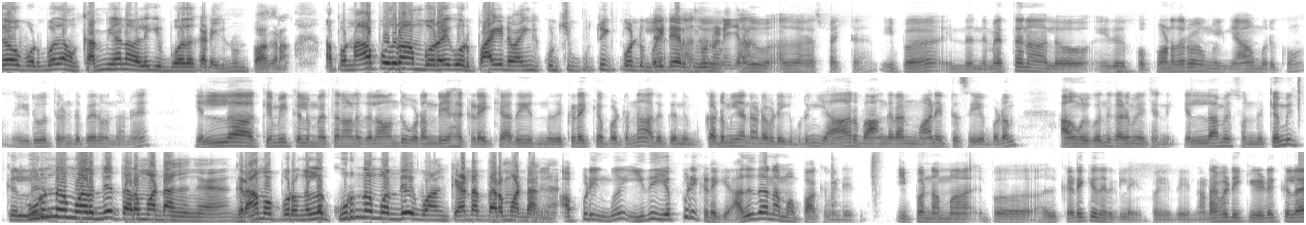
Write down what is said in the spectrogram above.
தேவைப்படும் போது அவன் கம்மியான விலைக்கு போதை கிடைக்கணும்னு பார்க்குறான் அப்போ நாற்பது ரூபா ஐம்பது ரூபாய்க்கு ஒரு பாக்கெட் வாங்கி குடிச்சு தூக்கி போட்டு போயிட்டே இருக்கணும்னு நினைக்கிறேன். அது அது ரெஸ்பெக்ட் இப்போ இந்த இந்த மெத்தனாலோ இது இப்போ போன தடவை உங்களுக்கு ஞாபகம் இருக்கும். இருபத்தி ரெண்டு பேர் வந்தோடனே எல்லா கெமிக்கலும் மெத்தனால் இதெல்லாம் வந்து உடனடியாக கிடைக்காது. இந்த கடைக்கப்பட்டனா அதுக்கு இந்த கடுமையான நடவடிக்கை எடுக்கப்படும் யார் வாங்குறான்னு மானிட்டர் செய்யப்படும். அவங்களுக்கு வந்து கடுமையாக சென்னை எல்லாமே சொன்ன கெமிக்கல் குருண மருந்தே தரமாட்டாங்கங்க. கிராமப்புறங்கள்ல குருண மருந்தே வாங்க கேட்டா தரமாட்டாங்க. அப்படிங்கும்போது இது எப்படி கிடைக்குது? அதுதான் நம்ம பார்க்க வேண்டியது. இப்போ நம்ம இப்போ அது கிடைக்குது இருக்குல்ல. இப்போ இது நடவடிக்கை எடுக்கல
